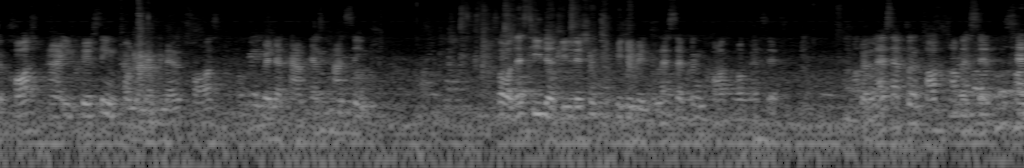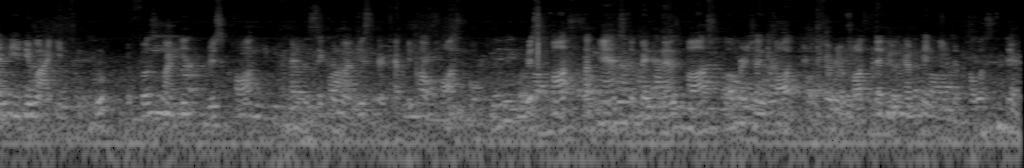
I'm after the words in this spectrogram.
the costs are uh, increasing from the maintenance cost when the time has passing. So let's see the relationship between the cycle cost of assets. The life cycle cost of assets can be divided into groups. The first one is risk cost, and the second one is the capital cost. Risk cost such as the maintenance cost, operation cost, and career cost that will happen in the power system.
